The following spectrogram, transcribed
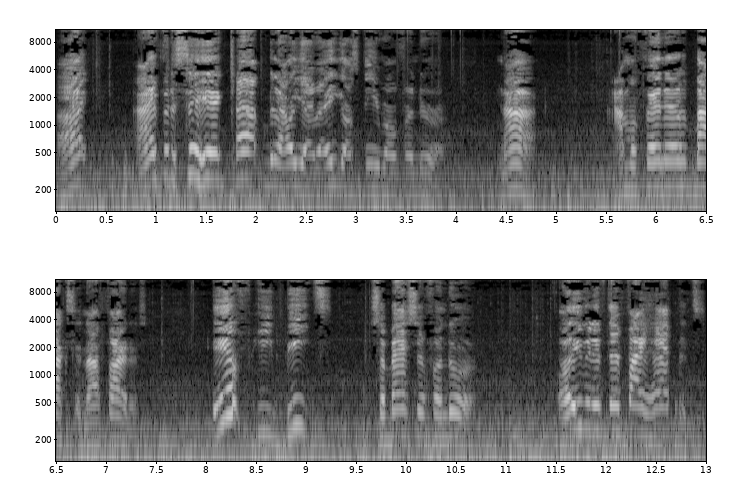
right? I ain't finna sit here and cap be like, oh yeah, man, he gonna steamroll Fundora. Nah, I'm a fan of boxing, not fighters if he beats Sebastian Fundora, or even if that fight happens,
